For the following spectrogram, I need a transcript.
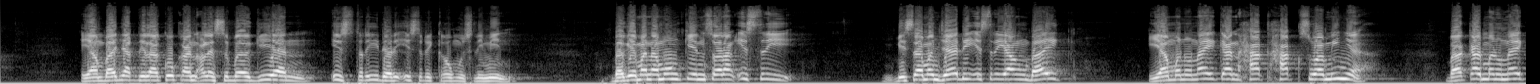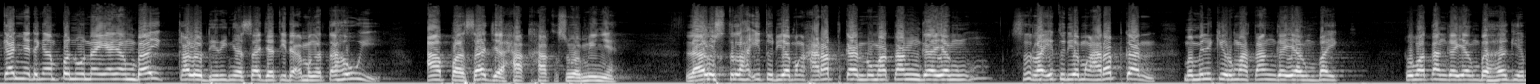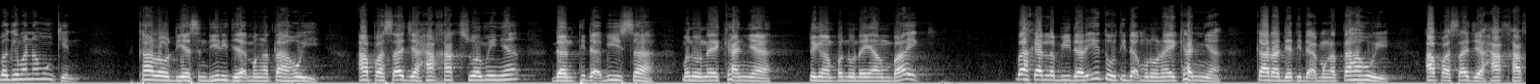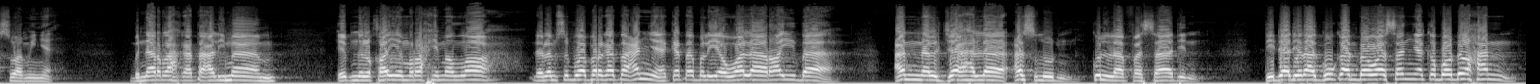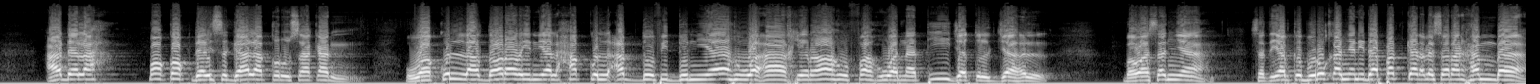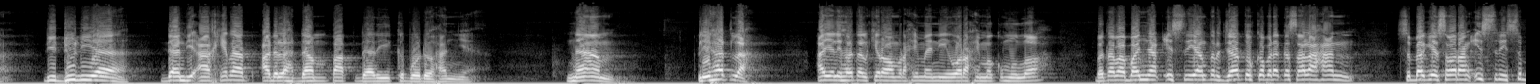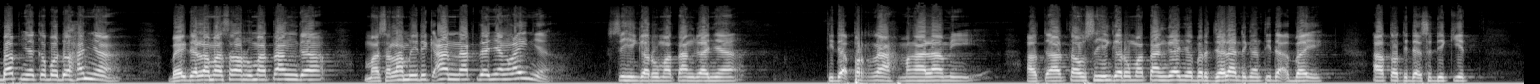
yang banyak dilakukan oleh sebagian istri dari istri kaum muslimin. Bagaimana mungkin seorang istri bisa menjadi istri yang baik yang menunaikan hak-hak suaminya bahkan menunaikannya dengan penunaian yang baik kalau dirinya saja tidak mengetahui apa saja hak-hak suaminya lalu setelah itu dia mengharapkan rumah tangga yang setelah itu dia mengharapkan memiliki rumah tangga yang baik, rumah tangga yang bahagia. Bagaimana mungkin kalau dia sendiri tidak mengetahui apa saja hak-hak suaminya dan tidak bisa menunaikannya dengan penunaian yang baik? Bahkan lebih dari itu tidak menunaikannya karena dia tidak mengetahui apa saja hak-hak suaminya. Benarlah kata al-Imam Ibnul Qayyim rahimallah dalam sebuah perkataannya kata beliau wala raiba annal jahla aslun kulla fasadin. Tidak diragukan bahwasannya kebodohan adalah pokok dari segala kerusakan. Wa kulla dararin yalhaqul abdu fid dunyahu wa akhirahu fahuwa natijatul jahl. Bahwasannya setiap keburukan yang didapatkan oleh seorang hamba di dunia dan di akhirat adalah dampak dari kebodohannya. Naam. Lihatlah Ayat kiram rahimani wa rahimakumullah Betapa banyak istri yang terjatuh kepada kesalahan Sebagai seorang istri sebabnya kebodohannya Baik dalam masalah rumah tangga Masalah mendidik anak dan yang lainnya Sehingga rumah tangganya Tidak pernah mengalami atau, atau sehingga rumah tangganya berjalan dengan tidak baik Atau tidak sedikit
